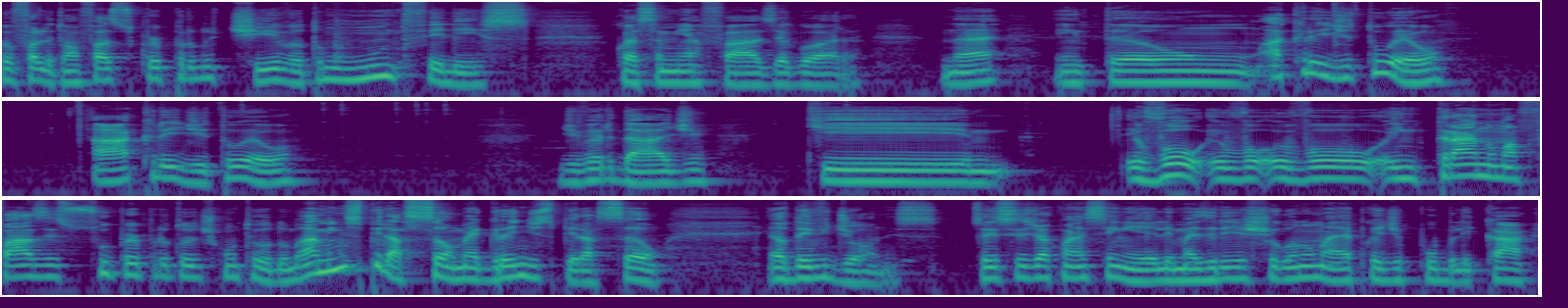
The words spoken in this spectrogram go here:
Eu falei, tô uma fase super produtiva, eu tô muito feliz com essa minha fase agora né? Então, acredito eu, acredito eu, de verdade, que eu vou, eu vou, eu vou entrar numa fase super produtor de conteúdo. A minha inspiração, minha grande inspiração, é o David Jones. Sei se vocês já conhecem ele, mas ele já chegou numa época de publicar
